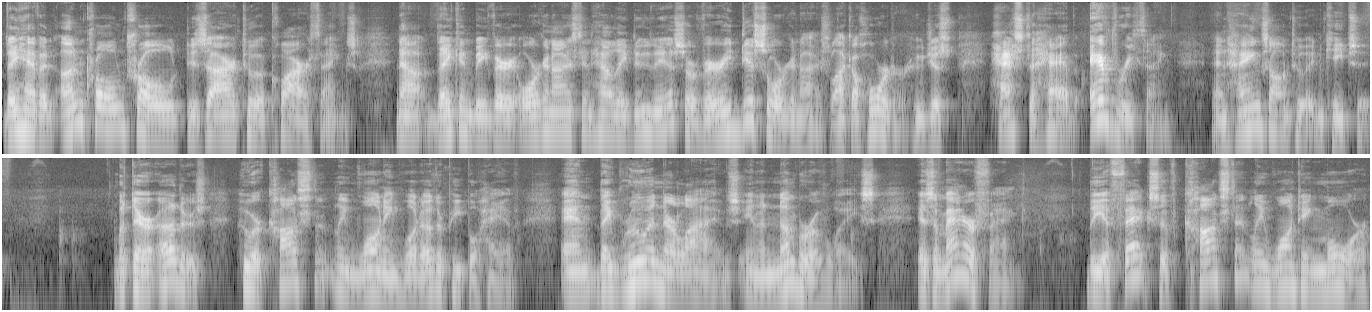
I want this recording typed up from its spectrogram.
they have an uncontrolled desire to acquire things. Now, they can be very organized in how they do this or very disorganized, like a hoarder who just has to have everything and hangs on to it and keeps it. But there are others who are constantly wanting what other people have and they ruin their lives in a number of ways. As a matter of fact, the effects of constantly wanting more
